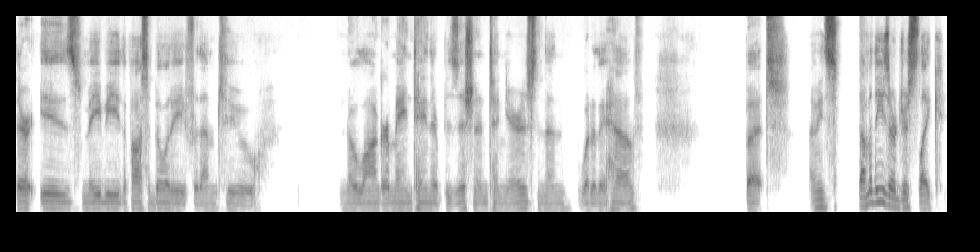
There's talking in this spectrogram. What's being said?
there is maybe the possibility for them to no longer maintain their position in 10 years and then what do they have but i mean some of these are just like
